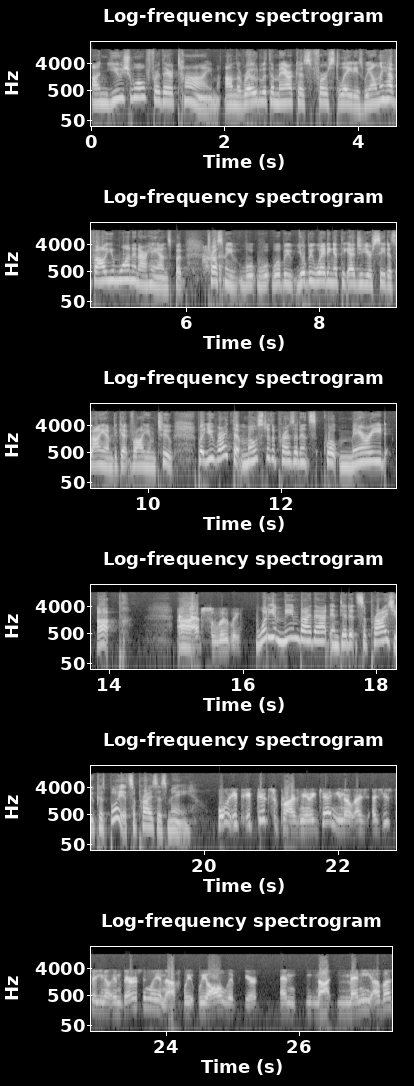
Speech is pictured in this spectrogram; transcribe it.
unusual for their time on the road with america's first ladies we only have volume one in our hands but trust me we'll, we'll be you'll be waiting at the edge of your seat as i am to get volume two but you write that most of the presidents, quote, married up. Uh, Absolutely. What do you mean by that? And did it surprise you? Because, boy, it surprises me. Well, it, it did surprise me. And again, you know, as, as you say, you know, embarrassingly enough, we, we all live here, and not many of us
